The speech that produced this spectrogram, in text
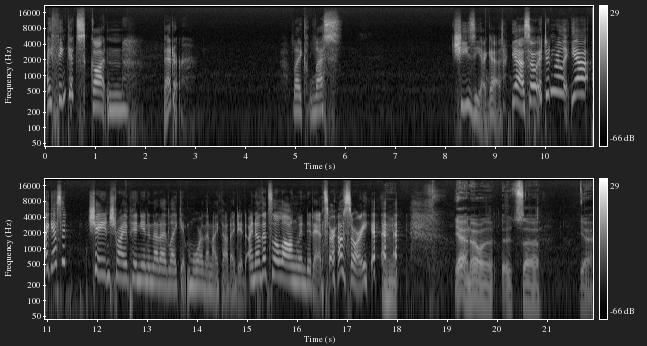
I think it's gotten better. Like less cheesy, I guess. Yeah, so it didn't really. Yeah, I guess it changed my opinion and that I like it more than I thought I did. I know that's a long-winded answer. I'm sorry. yeah, no, it's uh, yeah.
